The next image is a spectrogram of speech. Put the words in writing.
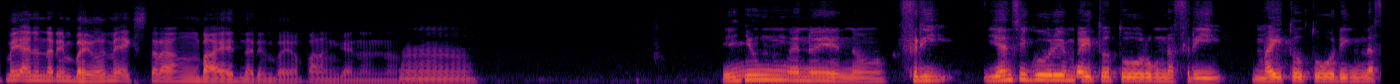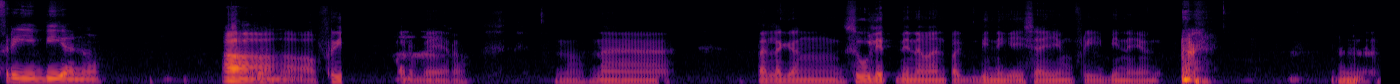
may ano na rin ba yun? May extrang bayad na rin ba yun? Parang ganun, no? Ah. yan yung ano yun, no? Free. Yan siguro yung may tuturong na free, may tuturing na freebie, ano? Ah, ah, ah, free barbero. No, na talagang sulit din naman pag binigay sa yung freebie na yun.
